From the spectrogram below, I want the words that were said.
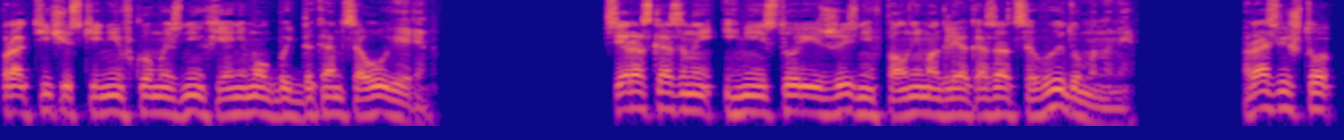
Практически ни в ком из них я не мог быть до конца уверен. Все рассказанные ими истории из жизни вполне могли оказаться выдуманными, Разве что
